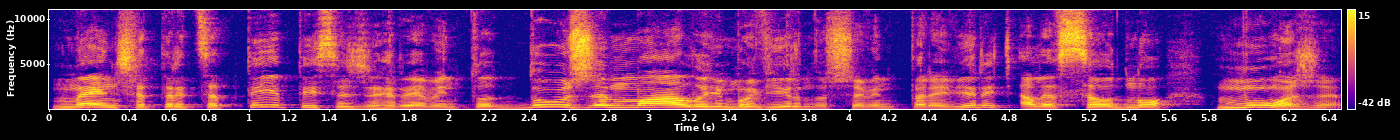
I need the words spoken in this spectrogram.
менше 30 тисяч гривень, то дуже мало ймовірно, що він перевірить, але все одно може.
